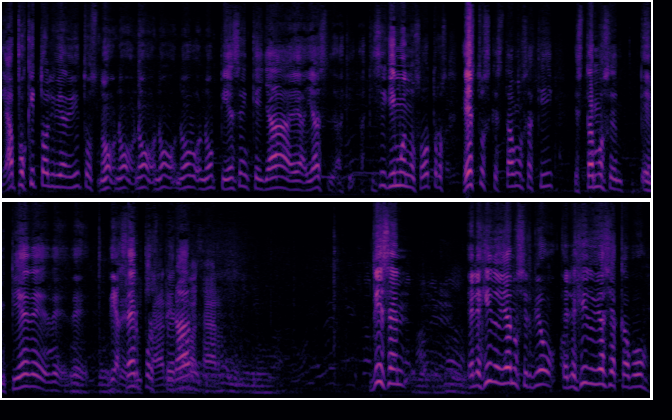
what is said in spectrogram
ya poquito aliviaditos, no, no, no, no, no, no piensen que ya, ya- ya aquí, aquí seguimos nosotros, estos que estamos aquí, estamos en, en pie de, de- de- de hacer prosperar. Dicen, el ejido ya no sirvió, el ejido ya se acabó.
